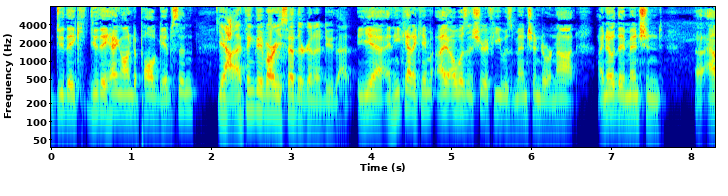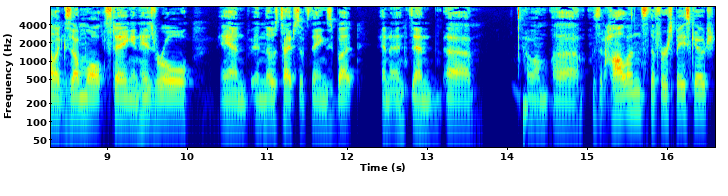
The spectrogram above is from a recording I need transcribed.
do they do they hang on to Paul Gibson? Yeah, I think they've already said they're going to do that. Yeah, and he kind of came. I, I wasn't sure if he was mentioned or not. I know they mentioned uh, Alex Zumwalt staying in his role and and those types of things, but and and and uh, um, uh, was it Hollins, the first base coach?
